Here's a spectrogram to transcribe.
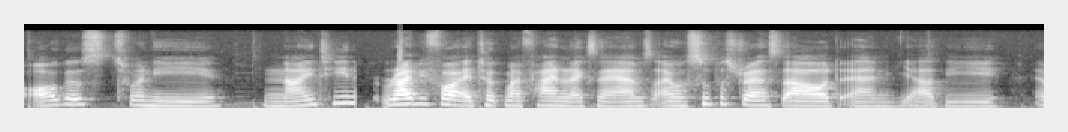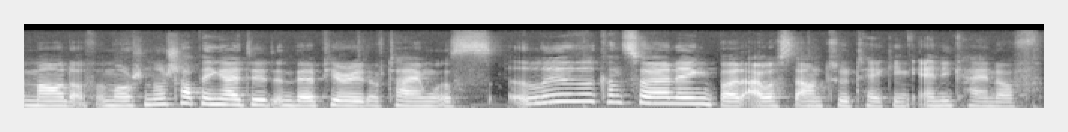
August 2019. Right before I took my final exams, I was super stressed out and yeah, the amount of emotional shopping I did in that period of time was a little concerning, but I was down to taking any kind of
